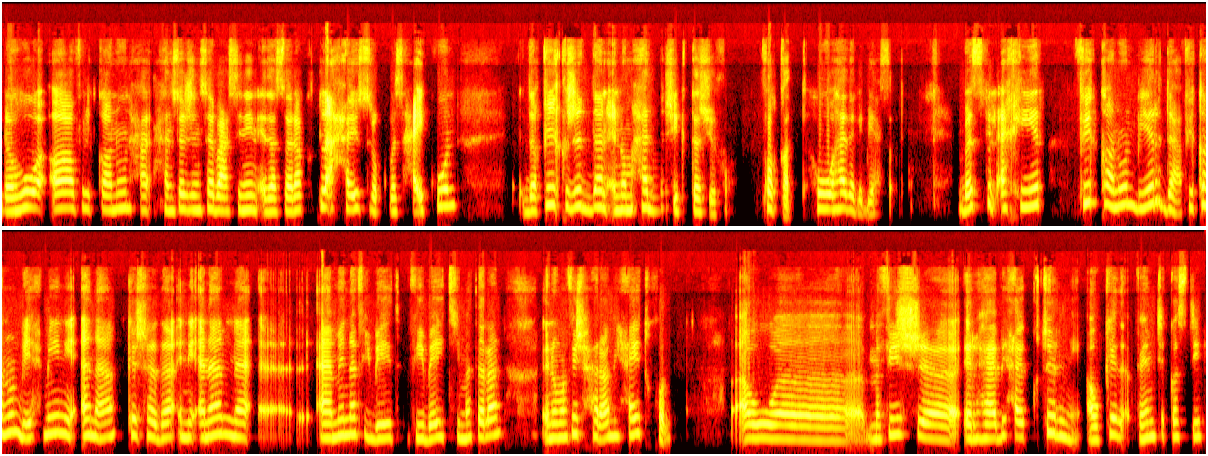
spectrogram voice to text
لو هو آه في القانون حنسجن سبع سنين إذا سرقت لا حيسرق بس حيكون دقيق جدا إنه محدش يكتشفه فقط. هو هذا اللي بيحصل. بس في الأخير في قانون بيردع في قانون بيحميني أنا كشذا إني أنام نا- آمنة في بيت في بيتي مثلا إنه ما فيش حرامي حيدخل أو آه، ما فيش آه، إرهابي حيقتلني أو كده. فهمتي قصدي؟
